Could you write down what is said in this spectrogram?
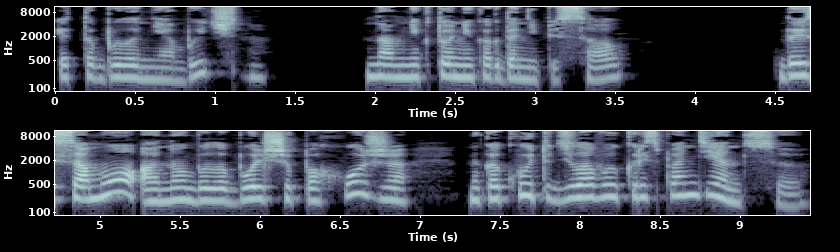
Это было необычно. Нам никто никогда не писал. Да и само оно было больше похоже на какую-то деловую корреспонденцию.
